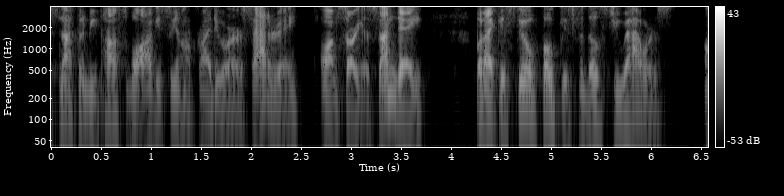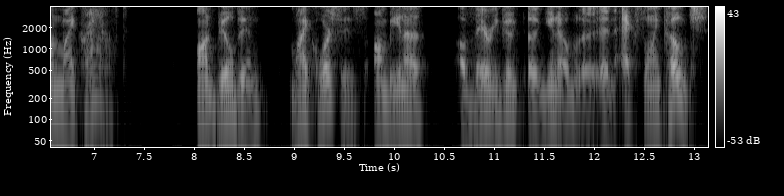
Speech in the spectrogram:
It's not going to be possible, obviously, on a Friday or a Saturday. Oh, I'm sorry, a Sunday, but I can still focus for those two hours on my craft, on building my courses, on being a, a very good, uh, you know, an excellent coach.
